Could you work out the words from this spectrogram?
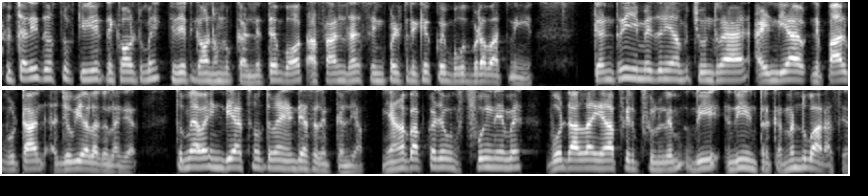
तो चलिए दोस्तों क्रिएट अकाउंट में क्रिएट अकाउंट हम लोग कर लेते हैं। बहुत आसान है सिंपल ट्रिक है, कोई बहुत बड़ा बात नहीं है। कंट्री इमेज यहाँ पे चुन रहा है इंडिया नेपाल भूटान जो भी अलग अलग है। तो मैं अगर इंडिया से हूँ तो मैं इंडिया सेलेक्ट कर लिया। यहाँ पे आपका जो फुल नेम है, वो डालना या फिर फुल नेम री री इंटर करना दोबारा से।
